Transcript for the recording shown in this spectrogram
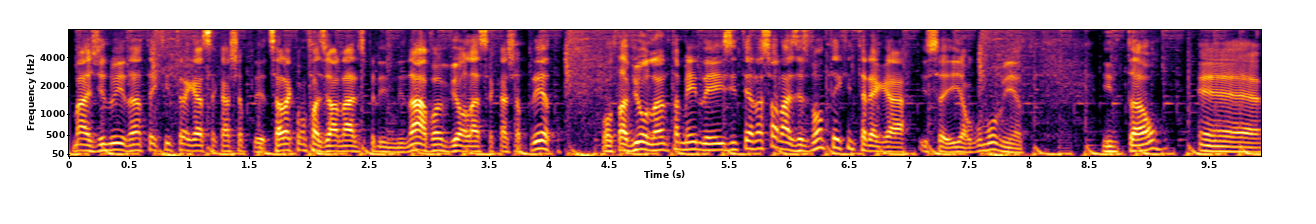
Imagina o Irã ter que entregar essa caixa preta. Será que vão fazer uma análise preliminar? Vão violar essa caixa preta? Vão estar tá violando também leis internacionais. Eles vão ter que entregar isso aí em algum momento. Então, é,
